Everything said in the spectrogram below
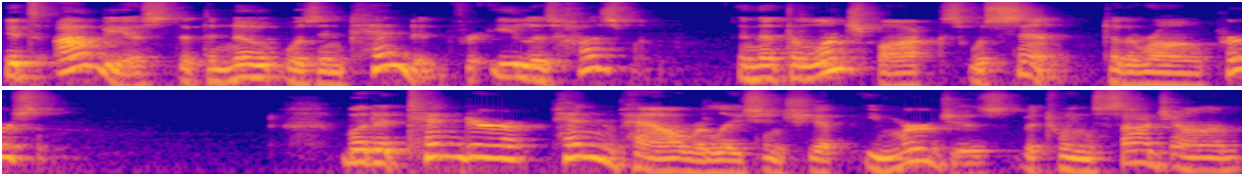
It's obvious that the note was intended for Ela's husband and that the lunchbox was sent to the wrong person. But a tender pen pal relationship emerges between Sajan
